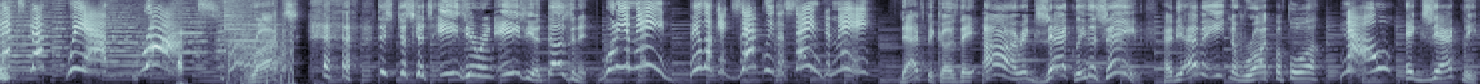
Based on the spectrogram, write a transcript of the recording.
next up we have rocks. Rocks? this just gets easier and easier, doesn't it? What do you mean? They look exactly the same to me. That's because they are exactly the same. Have you ever eaten a rock before? No. Exactly.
